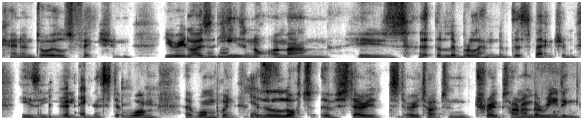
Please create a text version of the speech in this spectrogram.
Conan Doyle's fiction, you realize mm-hmm. that he's not a man who's at the liberal end of the spectrum. He's a unionist at one at one point. Yes. There's a lot of stereotypes and tropes. I remember reading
